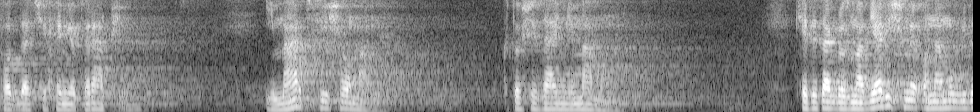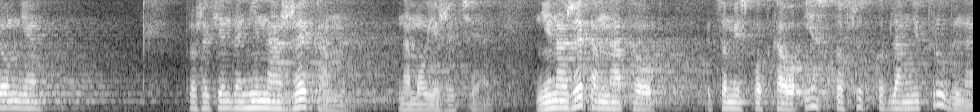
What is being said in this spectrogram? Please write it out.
poddać się chemioterapii i martwi się o mamę. Kto się zajmie mamą? Kiedy tak rozmawialiśmy, ona mówi do mnie: Proszę księdza, nie narzekam na moje życie, nie narzekam na to, co mnie spotkało. Jest to wszystko dla mnie trudne.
